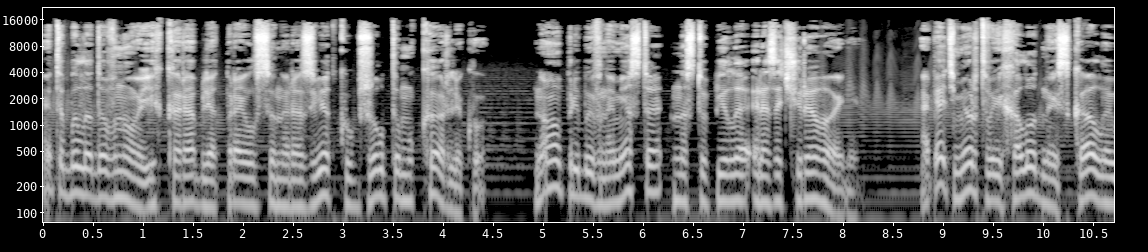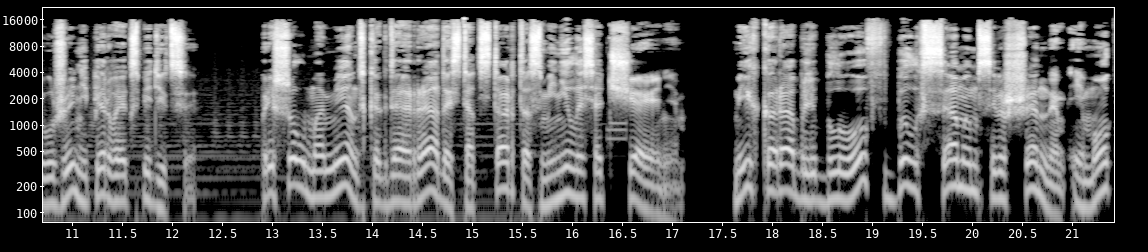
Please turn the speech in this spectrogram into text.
Это было давно, их корабль отправился на разведку к желтому карлику. Но, прибыв на место, наступило разочарование. Опять мертвые холодные скалы, уже не первая экспедиция. Пришел момент, когда радость от старта сменилась отчаянием. Их корабль Блуов был самым совершенным и мог,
